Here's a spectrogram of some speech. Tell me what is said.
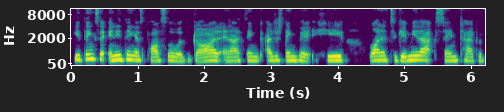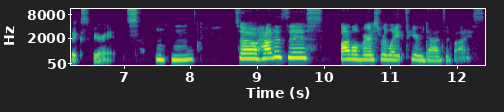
He thinks that anything is possible with God, and I think I just think that he wanted to give me that same type of experience. Mhm. So, how does this Bible verse relate to your dad's advice?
